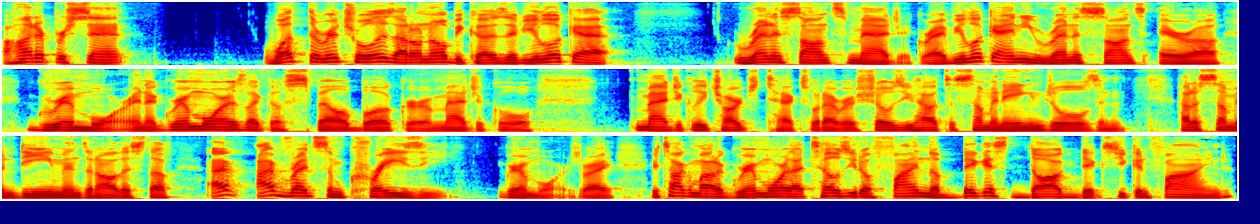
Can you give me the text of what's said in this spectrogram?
100% what the ritual is, I don't know because if you look at Renaissance magic, right? If you look at any Renaissance era grimoire, and a grimoire is like a spell book or a magical magically charged text, whatever, it shows you how to summon angels and how to summon demons and all this stuff. I've I've read some crazy grimoires, right? You're talking about a grimoire that tells you to find the biggest dog dicks you can find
